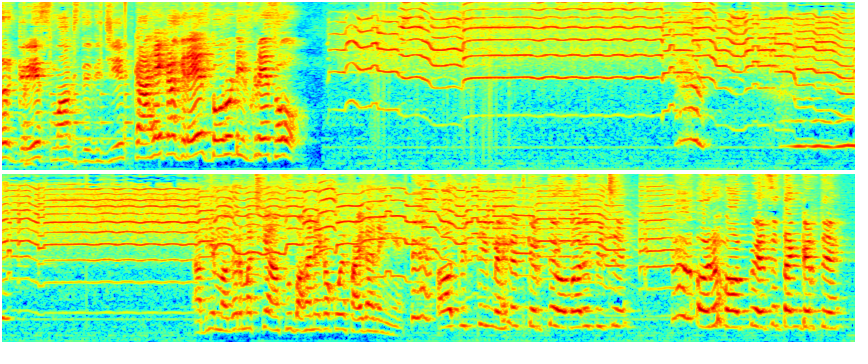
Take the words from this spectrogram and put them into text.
सर ग्रेस मार्क्स दे दीजिए। काहे का ग्रेस दोनों डिसग्रेस हो। अब ये मगरमच्छ के आँसू बहाने का कोई फ़ायदा नहीं है। आप इतनी मेहनत करते हो हमारे पीछे और हम आपको ऐसे तंग करते हैं।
